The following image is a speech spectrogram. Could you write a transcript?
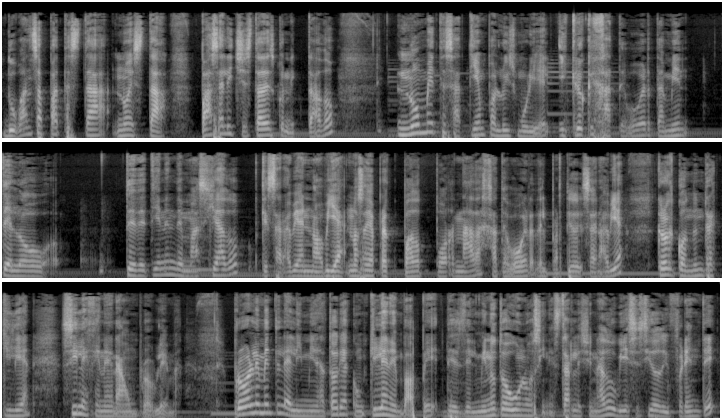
Dubán Zapata está, no está, Pasalic está desconectado, no metes a tiempo a Luis Muriel y creo que Hateboer también te lo te detienen demasiado, que Sarabia no había, no se había preocupado por nada, Hateboer del partido de Sarabia. Creo que cuando entra Kylian sí le genera un problema. Probablemente la eliminatoria con Kylian Mbappé desde el minuto uno sin estar lesionado hubiese sido diferente.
